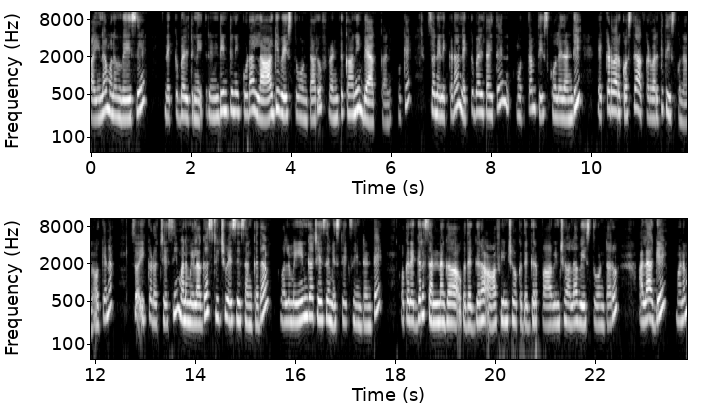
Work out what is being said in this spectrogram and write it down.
పైన మనం వేసే నెక్ బెల్ట్ని రెండింటిని కూడా లాగి వేస్తూ ఉంటారు ఫ్రంట్ కానీ బ్యాక్ కానీ ఓకే సో నేను ఇక్కడ నెక్ బెల్ట్ అయితే మొత్తం తీసుకోలేదండి. ఎక్కడి వరకు వస్తే అక్కడి వరకు తీసుకున్నాను ఓకేనా సో ఇక్కడ వచ్చేసి మనం ఇలాగా స్టిచ్ వేసేసాం కదా? వాళ్ళు మెయిన్గా చేసే మిస్టేక్స్ ఏంటంటే ఒక దగ్గర సన్నగా ఒక దగ్గర హాఫ్ ఇంచు ఒక దగ్గర పావించు అలా వేస్తూ ఉంటారు. అలాగే మనం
